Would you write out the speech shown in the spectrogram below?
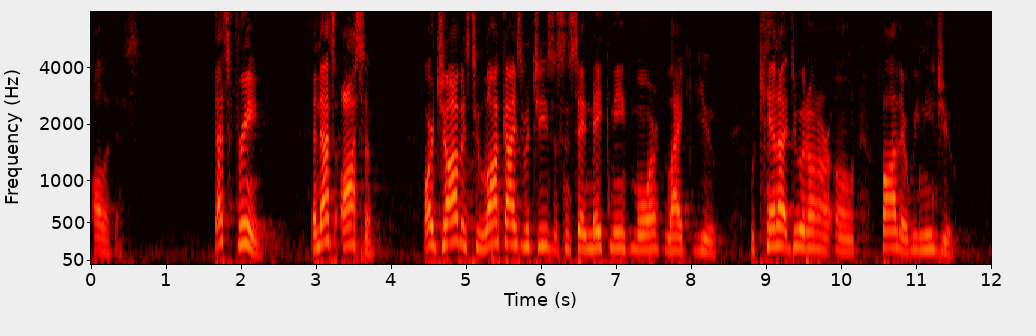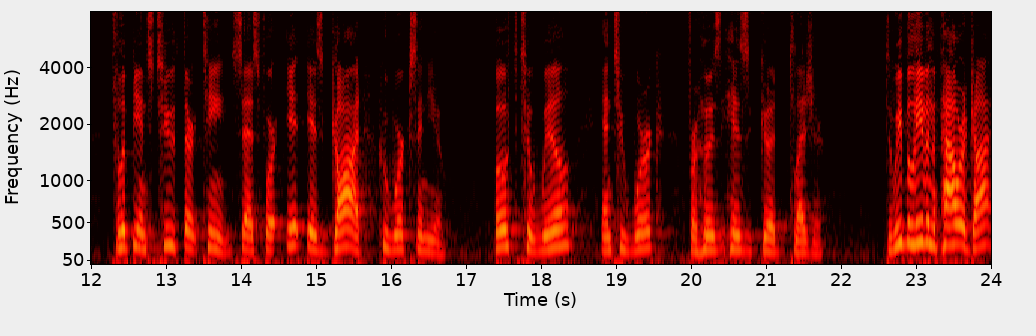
all of this. That's freeing. And that's awesome. Our job is to lock eyes with Jesus and say, Make me more like you. We cannot do it on our own. Father, we need you. Philippians 2:13 says, "For it is God who works in you, both to will and to work for his, his good pleasure." Do we believe in the power of God?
